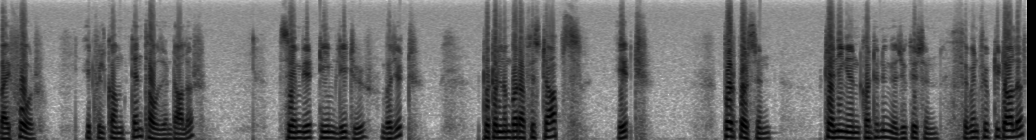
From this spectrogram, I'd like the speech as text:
by 4 it will come $10,000 same way team leader budget. Total number of stops 8 per person training and continuing education $750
